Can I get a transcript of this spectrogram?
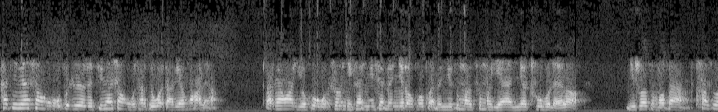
他今天上午不是今天上午他给我打电话了，打电话以后我说：“你看你现在你老婆管的你这么这么严，你也出不来了，你说怎么办？”他说。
